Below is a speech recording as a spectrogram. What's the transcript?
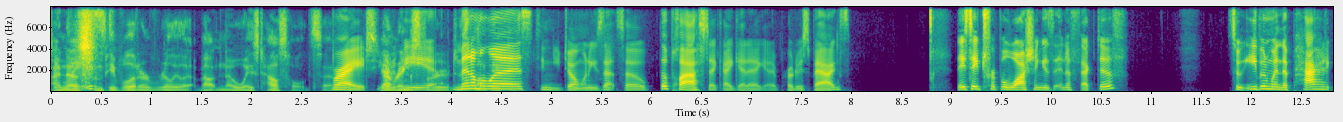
I know some people that are really about no waste households. So. Right. You want to be a lot of people. minimalist and you don't want to use that. So the plastic, I get it. I get it. Produce bags. They say triple washing is ineffective. So even when the pack-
